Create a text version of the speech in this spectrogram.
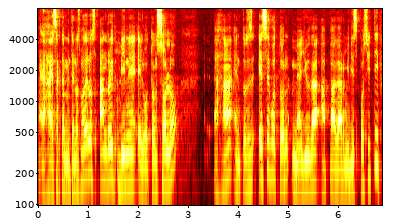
Ajá, exactamente. En los modelos Android viene el botón solo. Ajá, entonces ese botón me ayuda a apagar mi dispositivo.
